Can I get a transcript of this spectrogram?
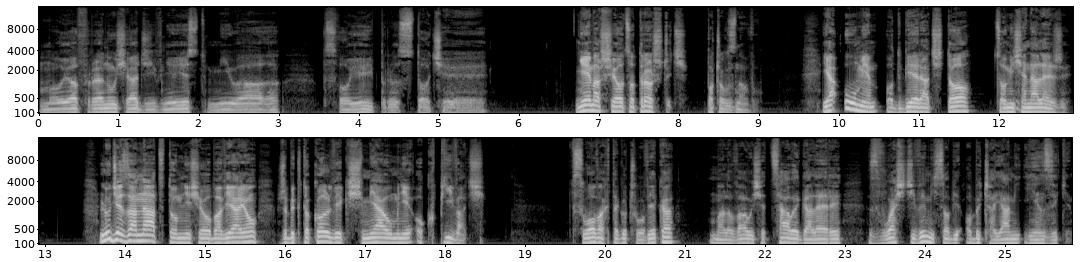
Moja Frenusia dziwnie jest miła w swojej prostocie. Nie masz się o co troszczyć, począł znowu. Ja umiem odbierać to, co mi się należy. Ludzie zanadto mnie się obawiają, żeby ktokolwiek śmiał mnie okpiwać. W słowach tego człowieka malowały się całe galery z właściwymi sobie obyczajami i językiem,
